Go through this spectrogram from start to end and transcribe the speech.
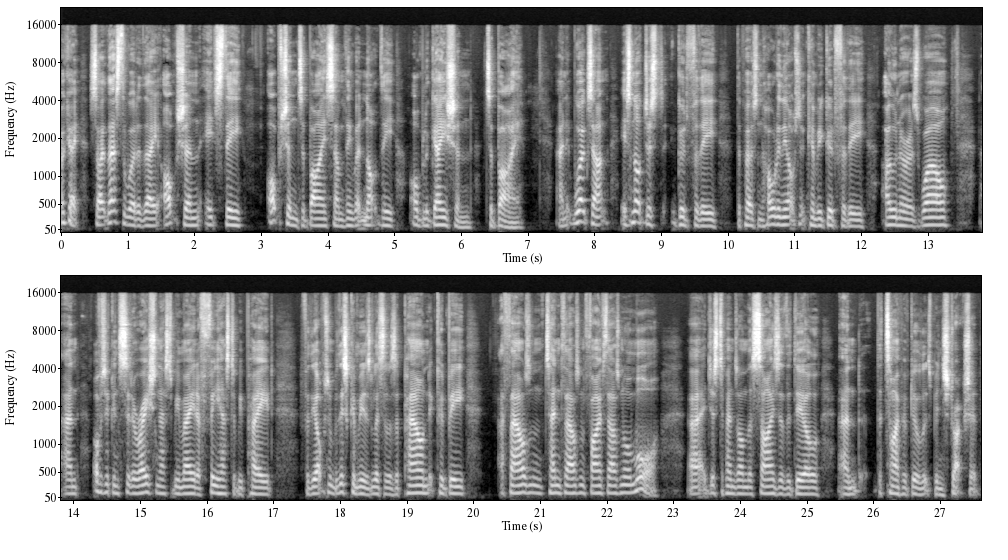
Okay, so that's the word of the day option. It's the option to buy something, but not the obligation to buy. And it works out, it's not just good for the the person holding the option. It can be good for the owner as well. And obviously, consideration has to be made, a fee has to be paid for the option, but this can be as little as a pound. It could be a thousand, ten thousand, five thousand, or more. Uh, it just depends on the size of the deal and the type of deal that's been structured.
